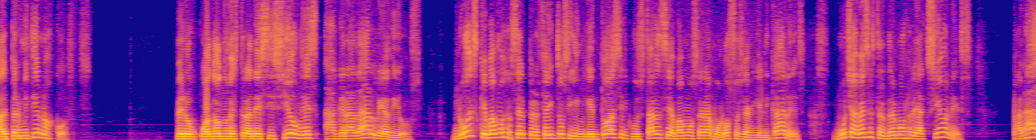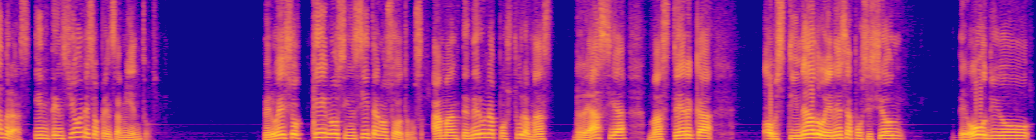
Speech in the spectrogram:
al permitirnos cosas. Pero cuando nuestra decisión es agradarle a Dios, no es que vamos a ser perfectos y en, en toda circunstancia vamos a ser amorosos y angelicales. Muchas veces tendremos reacciones, palabras, intenciones o pensamientos. Pero eso, ¿qué nos incita a nosotros? A mantener una postura más reacia, más terca, obstinado en esa posición de odio,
